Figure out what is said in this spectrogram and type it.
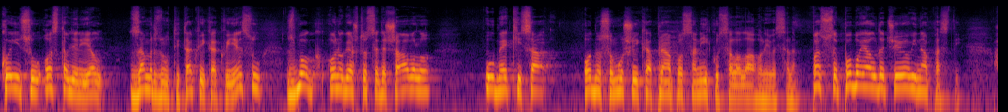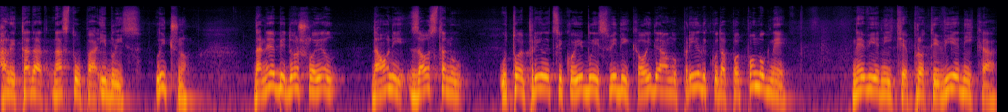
koji su ostavljeni, jel, zamrznuti takvi kakvi jesu, zbog onoga što se dešavalo u Mekki sa odnosom mušrika prema poslaniku, sallallahu alaihi veselem. Pa su se pobojali da će ovi napasti. Ali tada nastupa Iblis, lično, da ne bi došlo, jel, da oni zaostanu u toj prilici koju Iblis vidi kao idealnu priliku da pomogne nevjernike protiv vjernika,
